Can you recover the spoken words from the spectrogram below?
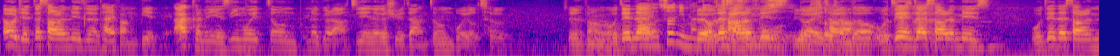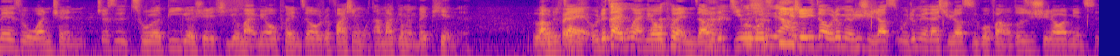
然后我觉得在 Southern Miss 真的太方便了啊，可能也是因为曾文那个啦，之前那个学长曾文博有车，所以很方便。嗯我之前在对，我在差 Southern 很多 Miss，有对，车差很多。我之前在有车差 Southern 很多 Miss，我之前在 Southern Miss，我完全就是除了第一个学期有买 meal plan 之后，我就发现我他妈根本被骗了。然后我就再也。我就再也不买 meal plan，你知道，我就几乎我第一个学期之后我就没有去学校吃，我就没有在学校吃过饭，我都是去学校外面吃。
